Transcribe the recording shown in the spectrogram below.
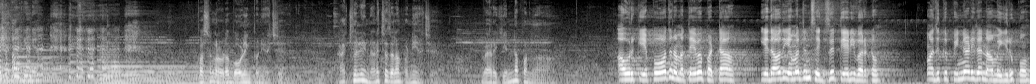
என்ன பண்றீங்க பசங்களோட பவுலிங் பண்ணியாச்சு. ஆக்சுவலி நினச்சதெல்லாம் பண்ணியாச்சு. வேற என்ன பண்ணலாம்? அவருக்கு எப்போவாவது நம்ம தேவைப்பட்டா ஏதாவது எமர்ஜென்சி எக்ஸிட் தேடி வரட்டும். அதுக்கு பின்னாடி தான் நாம இருப்போம்.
